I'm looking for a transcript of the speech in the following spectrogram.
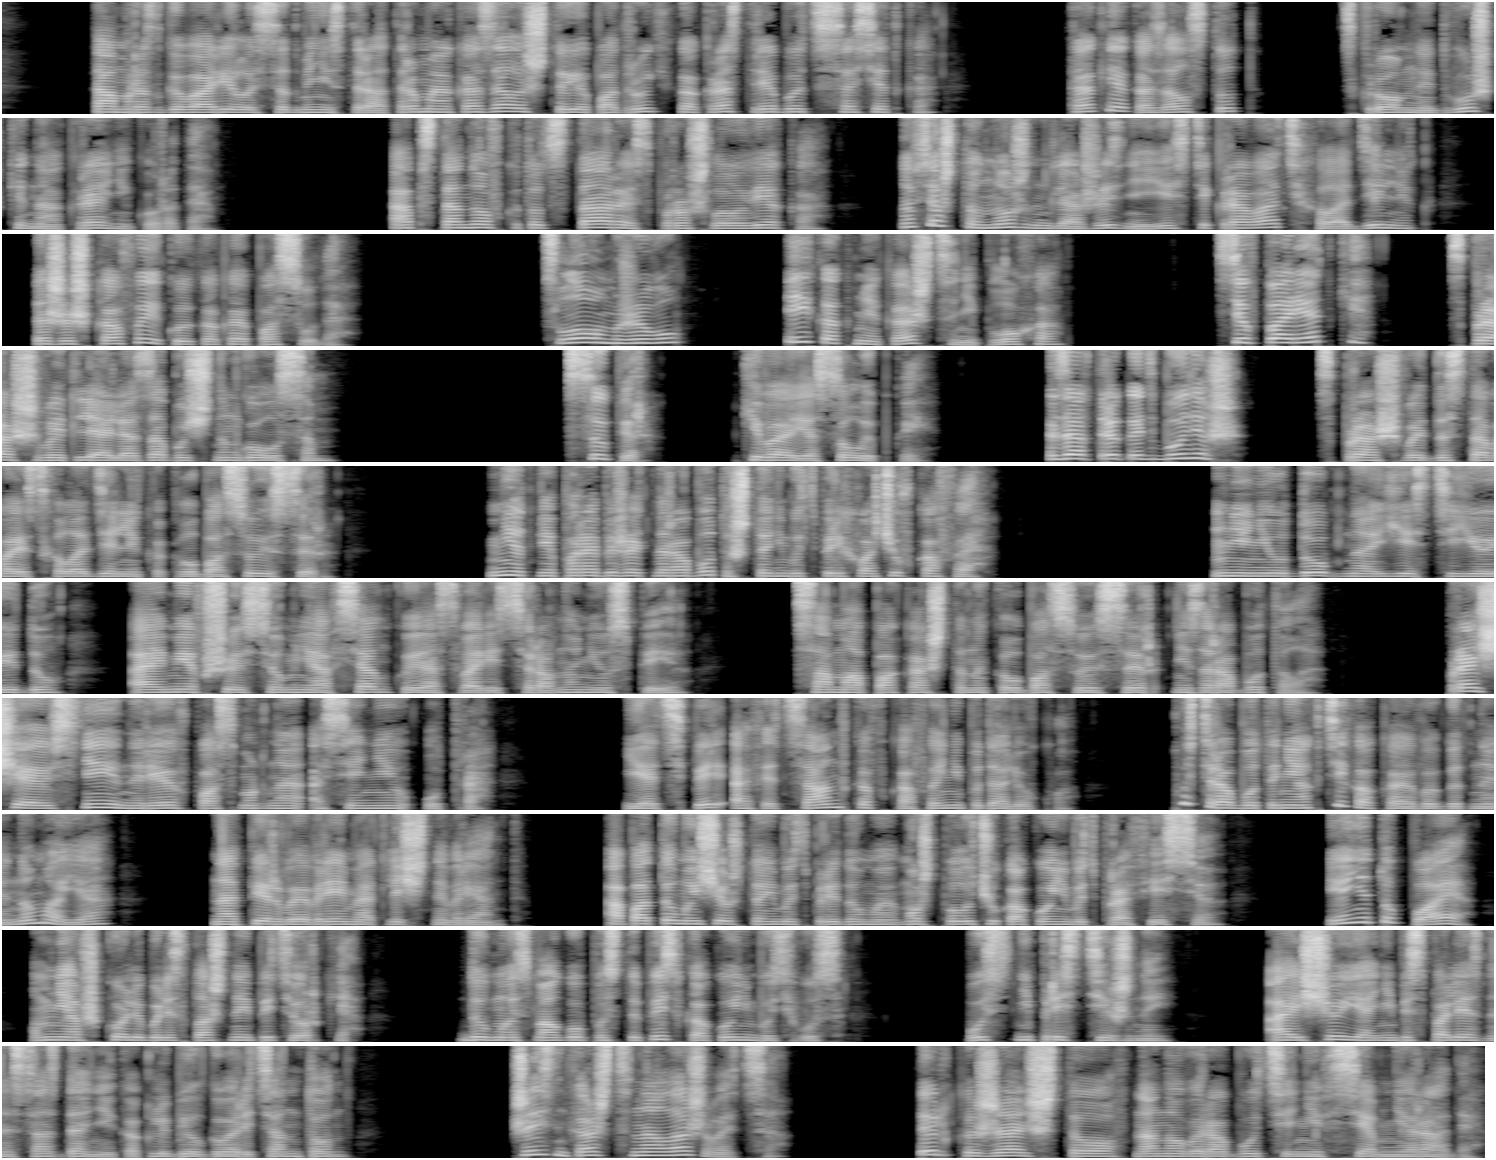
Там разговорилась с администратором, и оказалось, что ее подруге как раз требуется соседка. Так я оказалась тут, в скромной двушке на окраине города. Обстановка тут старая, с прошлого века. Но все, что нужно для жизни, есть и кровать, и холодильник, даже шкафы и кое-какая посуда. Словом, живу. И, как мне кажется, неплохо. «Все в порядке?» — спрашивает Ляля озабоченным голосом. «Супер!» — киваю я с улыбкой. «Завтракать будешь?» — спрашивает, доставая из холодильника колбасу и сыр. «Нет, мне пора бежать на работу, что-нибудь перехвачу в кафе». Мне неудобно есть ее еду, а имевшуюся у меня овсянку я сварить все равно не успею. Сама пока что на колбасу и сыр не заработала. Прощаюсь с ней и ныряю в пасмурное осеннее утро. Я теперь официантка в кафе неподалеку. Пусть работа не акти какая выгодная, но моя. На первое время отличный вариант. А потом еще что-нибудь придумаю. Может, получу какую-нибудь профессию. Я не тупая. У меня в школе были сплошные пятерки. Думаю, смогу поступить в какой-нибудь вуз. Пусть не престижный. А еще я не бесполезное создание, как любил говорить Антон. Жизнь, кажется, налаживается. Только жаль, что на новой работе не всем не рады.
